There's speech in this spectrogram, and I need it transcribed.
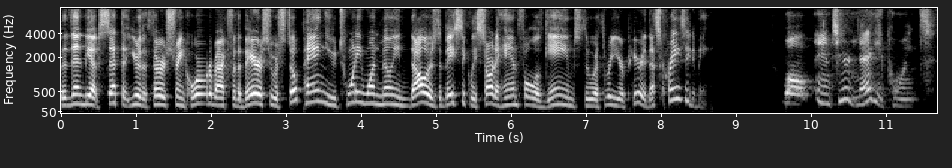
but then be upset that you're the third string quarterback for the Bears who are still paying you $21 million to basically start a handful of games through a three year period. That's crazy to me. Well, and to your Nagy point,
